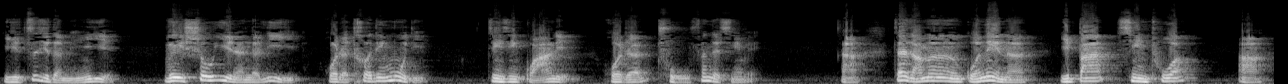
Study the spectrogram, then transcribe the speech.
以自己的名义为受益人的利益或者特定目的进行管理或者处分的行为。啊，在咱们国内呢，一般信托啊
